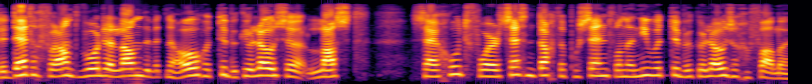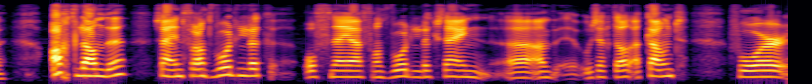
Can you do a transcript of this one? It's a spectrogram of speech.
De 30 verantwoorde landen met een hoge tuberculose last zijn goed voor 86% van de nieuwe tuberculosegevallen. Acht landen zijn verantwoordelijk of nou ja, verantwoordelijk zijn, uh, aan, hoe zeg ik dat, account voor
